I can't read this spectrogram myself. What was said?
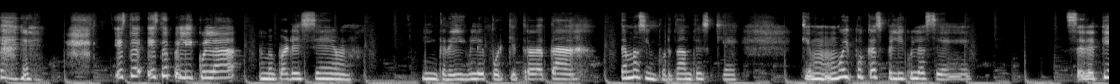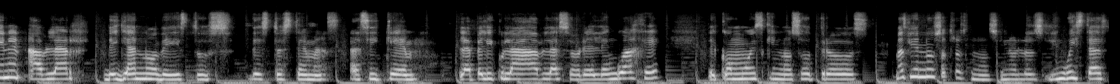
esta, esta película me parece increíble porque trata temas importantes que, que muy pocas películas se, se detienen a hablar de llano de estos, de estos temas. Así que la película habla sobre el lenguaje, de cómo es que nosotros, más bien nosotros no, sino los lingüistas,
